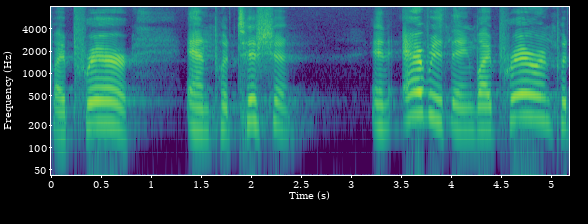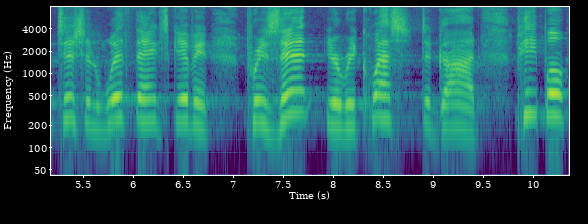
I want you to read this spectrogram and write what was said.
By prayer and petition. In everything, by prayer and petition with thanksgiving, present your requests to God. People,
